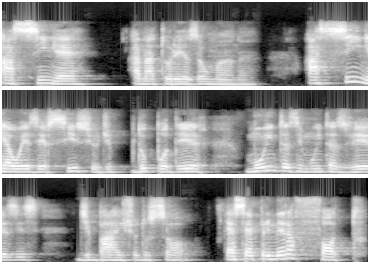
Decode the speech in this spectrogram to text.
Assim é a natureza humana. Assim é o exercício de, do poder, muitas e muitas vezes, debaixo do sol. Essa é a primeira foto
